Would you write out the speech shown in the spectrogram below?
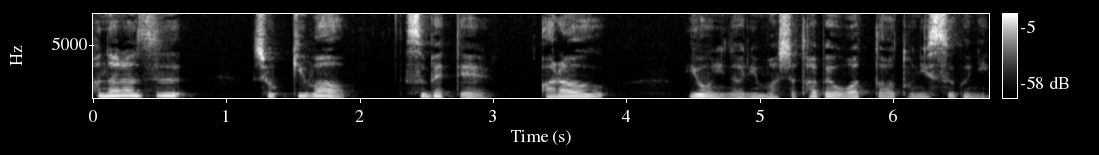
必ず食器は全て洗うようになりました食べ終わった後にすぐに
